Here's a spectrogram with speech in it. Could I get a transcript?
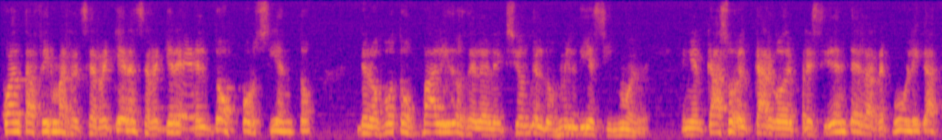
¿Cuántas firmas se requieren? Se requiere el 2% de los votos válidos de la elección del 2019. En el caso del cargo de presidente de la República,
